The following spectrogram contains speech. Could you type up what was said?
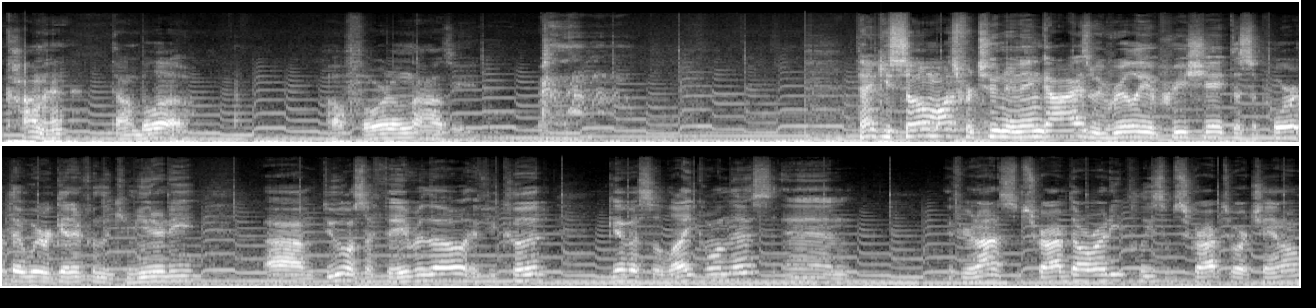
comment down below. I'll forward them to Ozzy. Thank you so much for tuning in, guys. We really appreciate the support that we're getting from the community. Um, do us a favor, though, if you could, give us a like on this. And if you're not subscribed already, please subscribe to our channel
